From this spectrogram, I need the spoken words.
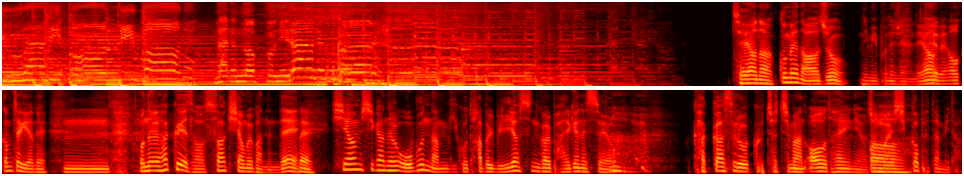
you are the only one 나는 너뿐이라 재현아 꿈에 나와줘 님이 보내주셨는데요. 네네. 어 깜짝이야. 네. 음, 오늘 학교에서 수학 시험을 봤는데 네. 시험 시간을 5분 남기고 답을 밀려 쓴 걸 발견했어요. 가까스로 고쳤지만 어 다행이네요. 정말 아. 시겁했답니다.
